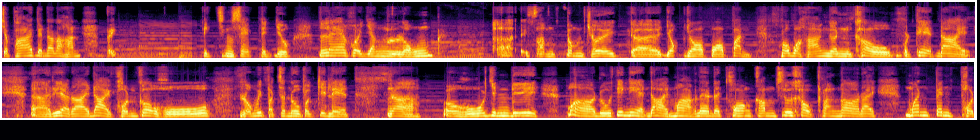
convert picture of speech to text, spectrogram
จะพาให้เป็นอรหันต์ไป ติดสิ่งเสพติดอยู่ แล้วก็ยังหลงเอ่อความจมเชยยกยอปอปั้น เพราะว่าหาเงินเข้าประเทศได้เรียรายได้คนก็โอ้โหหลงวิปัสสนูปกิเลสนะโอ้โหยินดีมาดูที่เนี่ยได้มากเลยได้ทองคำซื้อเข้าคลังก็อะไร มันเป็นผล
